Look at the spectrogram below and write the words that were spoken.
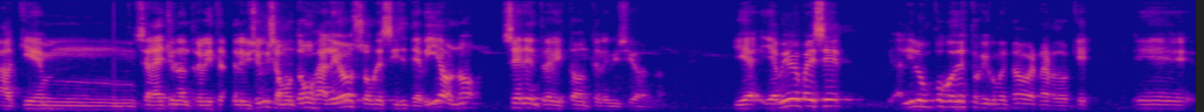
a quien se le ha hecho una entrevista en televisión y se ha montado un jaleo sobre si debía o no ser entrevistado en televisión. ¿no? Y, a mí me parece, al hilo un poco de esto que comentaba Bernardo, que eh,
